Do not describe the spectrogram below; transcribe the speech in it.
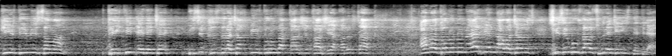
girdiğimiz zaman tehdit edecek, bizi kızdıracak bir durumda karşı karşıya kalırsak Anadolu'nun her yerini alacağız, sizi buradan süreceğiz dediler.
